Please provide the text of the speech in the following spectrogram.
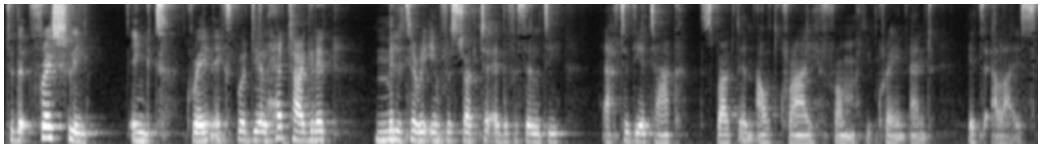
to the freshly inked grain export deal had targeted military infrastructure at the facility after the attack sparked an outcry from Ukraine and its allies.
